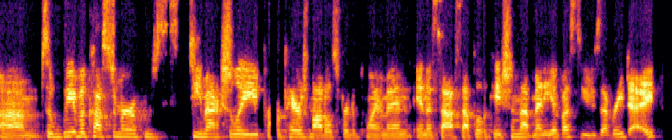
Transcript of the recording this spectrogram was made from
Um, so we have a customer whose team actually prepares models for deployment in a SaaS application that many of us use every day.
